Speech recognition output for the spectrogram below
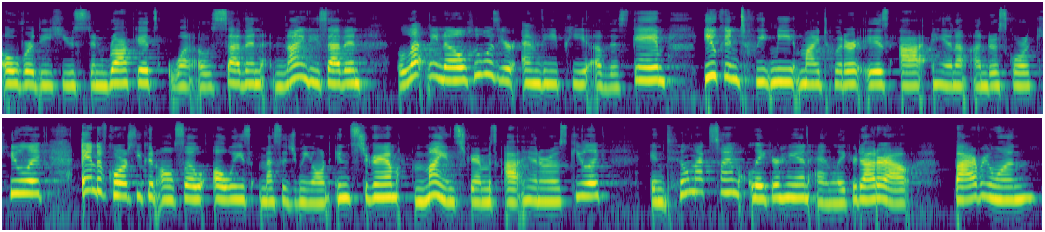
over the Houston Rockets 107 97. Let me know who was your MVP of this game. You can tweet me. My Twitter is at Hannah underscore Kulik. And of course, you can also always message me on Instagram. My Instagram is at Hannah Rose Kulik. Until next time, Laker Hand and Laker are out. Bye, everyone.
